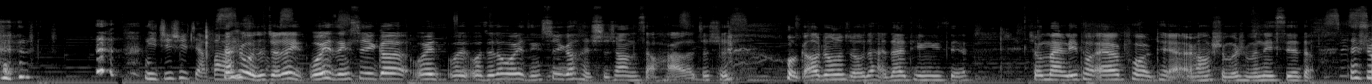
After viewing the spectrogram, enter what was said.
你继续讲吧。但是我就觉得我已经是一个，我我我觉得我已经是一个很时尚的小孩了，就是 我高中的时候就还在听一些。什么 My Little Airport 呀，然后什么什么那些的。但是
